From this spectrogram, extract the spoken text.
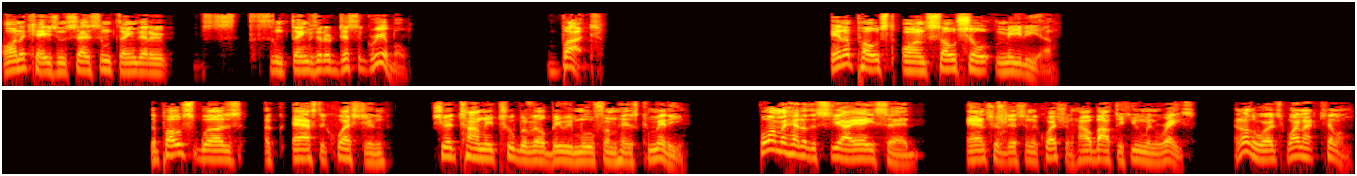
on occasion said some things that are, some things that are disagreeable. But in a post on social media. The post was uh, asked a question Should Tommy Tuberville be removed from his committee? Former head of the CIA said, answered this in the question How about the human race? In other words, why not kill him?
